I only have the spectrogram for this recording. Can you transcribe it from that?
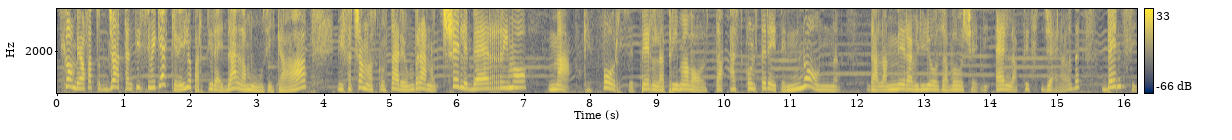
Siccome abbiamo fatto già tantissime chiacchiere, io partirei dalla musica, vi facciamo ascoltare un brano celeberrimo, ma che forse per la prima volta ascolterete non dalla meravigliosa voce di Ella Fitzgerald, bensì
